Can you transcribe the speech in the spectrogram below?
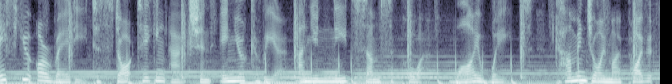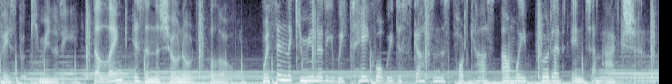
If you are ready to start taking action in your career and you need some support, why wait? Come and join my private Facebook community. The link is in the show notes below. Within the community, we take what we discuss in this podcast and we put it into action.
